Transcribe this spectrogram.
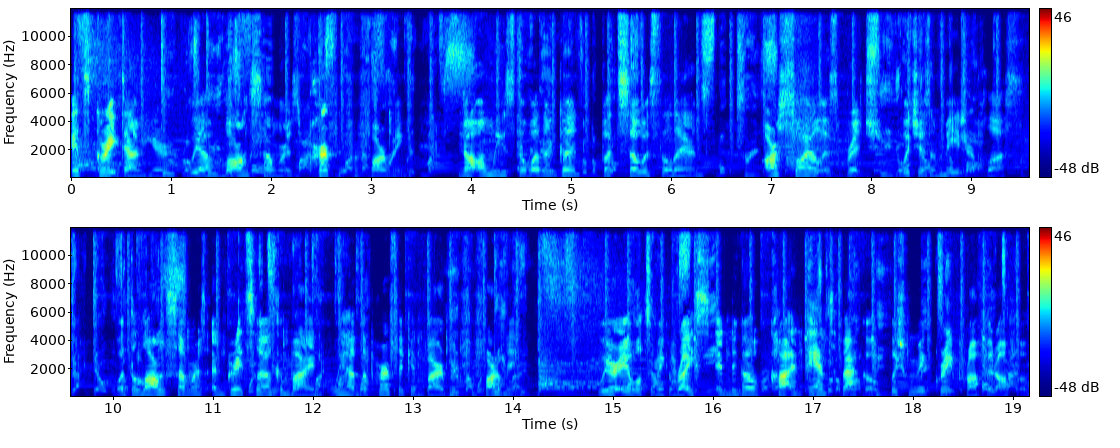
It's great down here. We have long summers, perfect for farming. Not only is the weather good, but so is the land. Our soil is rich, which is a major plus. With the long summers and great soil combined, we have the perfect environment for farming. We are able to make rice, indigo, cotton, and tobacco, which we make great profit off of.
